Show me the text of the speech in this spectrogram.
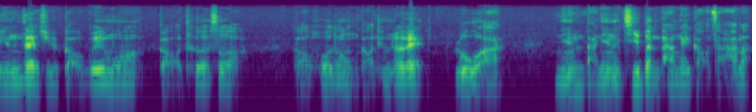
您再去搞规模、搞特色、搞活动、搞停车位，如果啊，您把您的基本盘给搞砸了，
